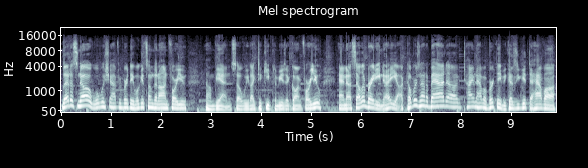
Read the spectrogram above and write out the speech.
let us know. We'll wish you a happy birthday. We'll get something on for you también. So we like to keep the music going for you and uh, celebrating. Hey, October's not a bad uh, time to have a birthday because you get to have a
